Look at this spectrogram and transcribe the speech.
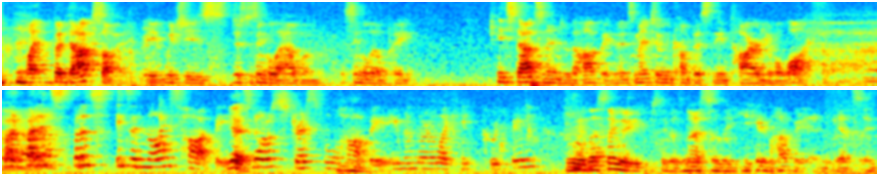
like but Dark Side, mm. it, which is just a single album, a single LP. It starts and ends with a heartbeat, and it's meant to encompass the entirety of a life. but but it's but it's it's a nice heartbeat. Yeah. It's not a stressful mm. heartbeat, even though like it could be. Well, that's the thing that you say that's nice, so that you hear the heartbeat and it gets it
